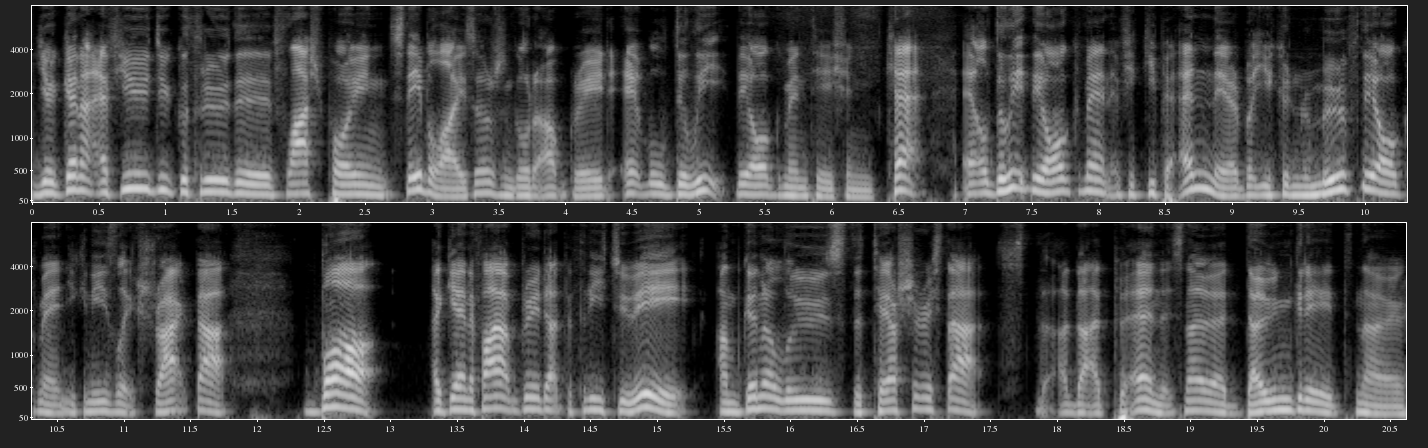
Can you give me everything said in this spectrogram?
you're gonna if you do go through the flashpoint stabilizers and go to upgrade it will delete the augmentation kit. It'll delete the augment if you keep it in there but you can remove the augment. You can easily extract that. But again if i upgrade that to 328 i'm gonna lose the tertiary stats that, i'd put in. It's now a downgrade now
